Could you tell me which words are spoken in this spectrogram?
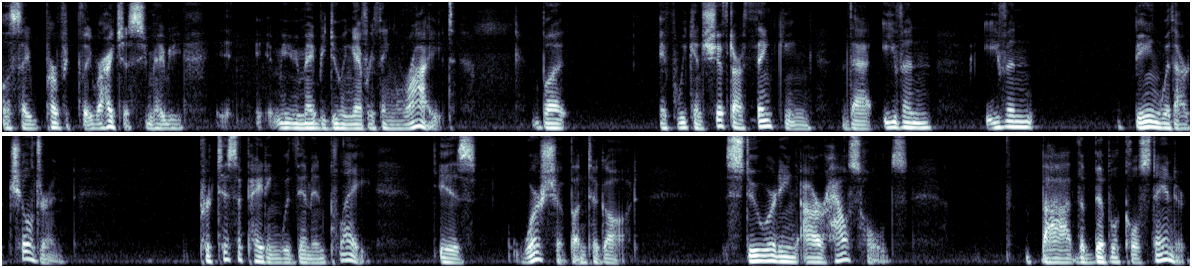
let's say, perfectly righteous. You may be you may be doing everything right, but if we can shift our thinking that even even being with our children, participating with them in play, is worship unto God. Stewarding our households by the biblical standard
